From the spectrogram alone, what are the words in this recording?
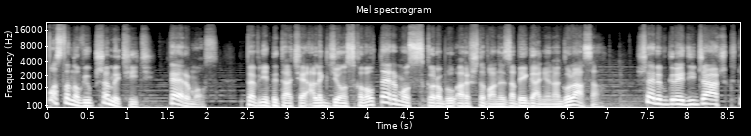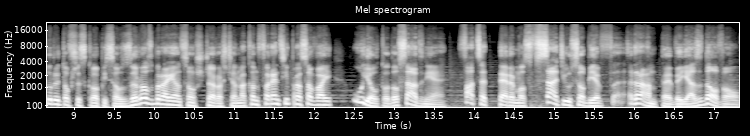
postanowił przemycić termos. Pewnie pytacie, ale gdzie on schował termos, skoro był aresztowany za bieganie na golasa? Szeryf Grady Judge, który to wszystko opisał z rozbrajającą szczerością na konferencji prasowej, ujął to dosadnie. Facet termos wsadził sobie w rampę wyjazdową.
